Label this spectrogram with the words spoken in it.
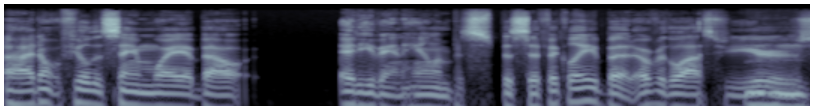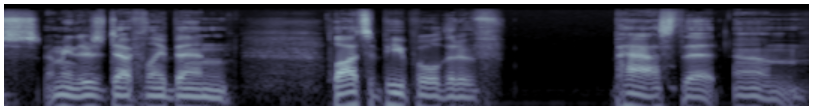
I don't feel the same way about Eddie Van Halen specifically, but over the last few years, I mean, there's definitely been lots of people that have passed that, um,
